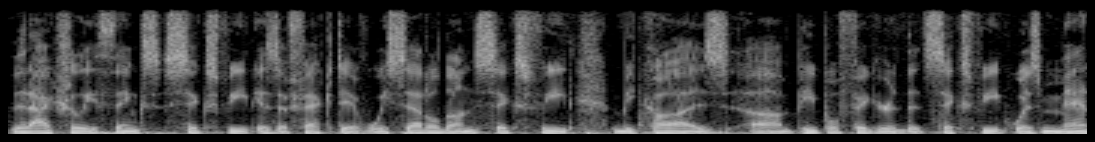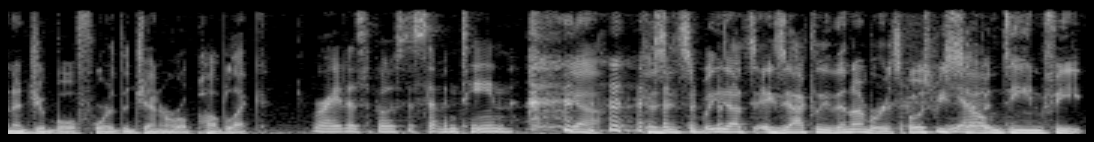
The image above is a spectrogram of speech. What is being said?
that actually thinks six feet is effective. We settled on six feet because uh, people figured that six feet was manageable for the general public right as opposed to 17 yeah because it's that's exactly the number it's supposed to be yep. 17 feet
